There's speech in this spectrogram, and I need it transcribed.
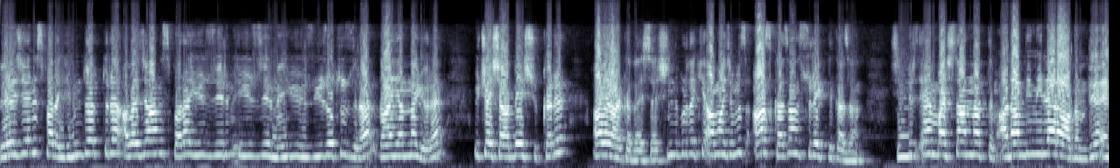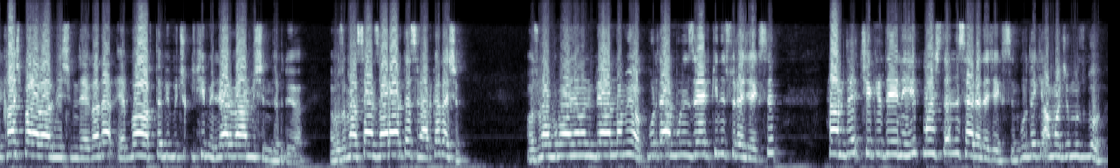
Vereceğiniz para 24 lira, alacağınız para 120, 120, 100, 130 lira ganyanına göre 3 aşağı 5 yukarı alır arkadaşlar. Şimdi buradaki amacımız az kazan sürekli kazan. Şimdi biz en başta anlattım. Adam 1 milyar aldım diyor. E kaç para verdi şimdiye kadar? E bu hafta 1,5-2 milyar vermişimdir diyor. E o zaman sen zarardasın arkadaşım. O zaman bunu oynamanın bir anlamı yok. Burada hem bunun zevkini süreceksin hem de çekirdeğini yiyip maçlarını seyredeceksin. Buradaki amacımız bu.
